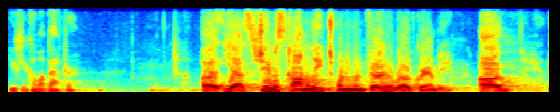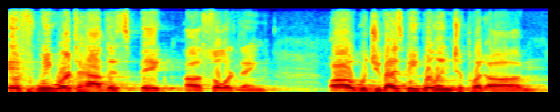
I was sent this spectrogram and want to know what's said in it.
you can come up after. Uh, yes, Seamus Connolly, 21 Ferry Hill Road, Granby. Um, if we were to have this big, uh, solar thing, uh, would you guys be willing to put, um,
